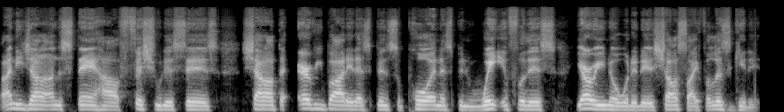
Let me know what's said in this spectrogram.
but I need y'all to understand how official this is. Shout out to everybody that's been supporting, that's been waiting for this. You already know what it is. Shaw Cypher, let's get it.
